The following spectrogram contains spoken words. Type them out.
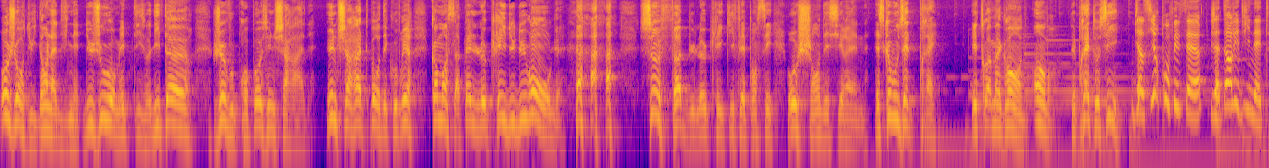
Aujourd'hui, dans la devinette du jour, mes petits auditeurs, je vous propose une charade. Une charade pour découvrir comment s'appelle le cri du dugong. Ce fabuleux cri qui fait penser au chant des sirènes. Est-ce que vous êtes prêts? Et toi, ma grande, Ambre, t'es prête aussi? Bien sûr, professeur, j'adore les devinettes.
